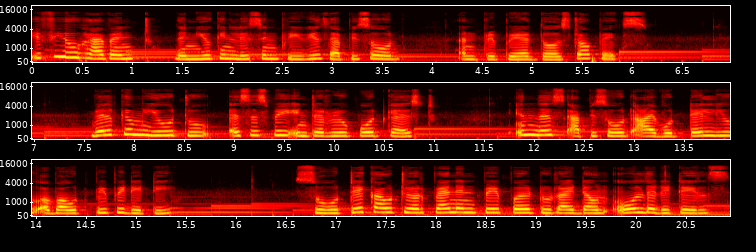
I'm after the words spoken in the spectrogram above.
If you haven't, then you can listen previous episode and prepare those topics. Welcome you to SSB interview podcast in this episode, I would tell you about PPDT. So, take out your pen and paper to write down all the details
